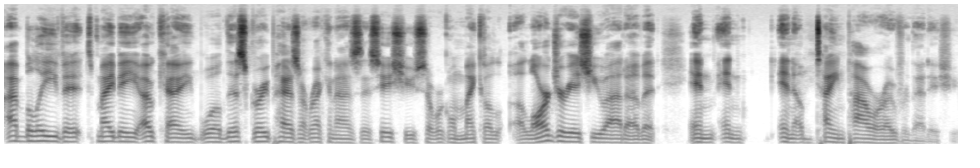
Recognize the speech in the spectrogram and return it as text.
I believe it's maybe okay. Well, this group hasn't recognized this issue, so we're going to make a, a larger issue out of it and and and obtain power over that issue.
